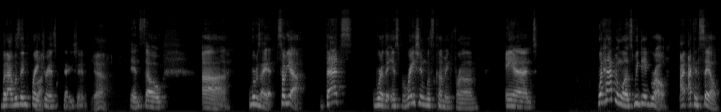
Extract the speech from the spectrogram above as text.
but I was in freight right. transportation. Yeah. And so uh where was I at? So yeah, that's where the inspiration was coming from. And what happened was we did grow. I, I can sell.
